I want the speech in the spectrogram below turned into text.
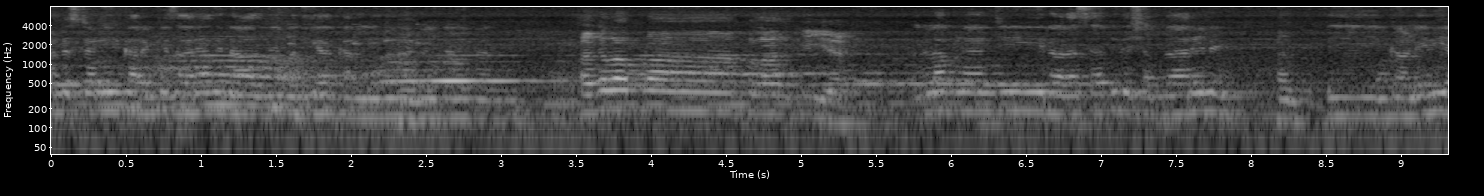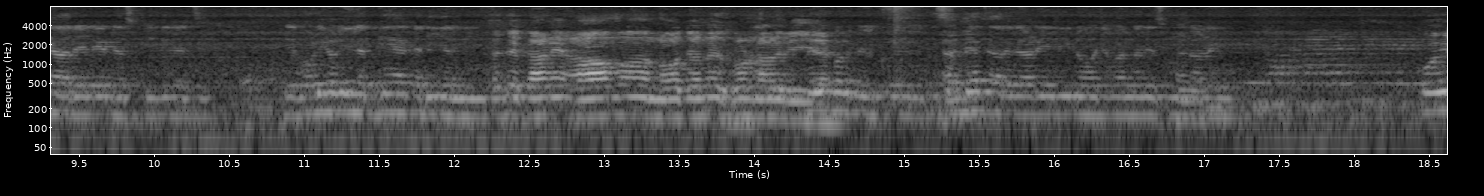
ਅੰਡਰਸਟੈਂਡਿੰਗ ਕਰਕੇ ਸਾਰਿਆਂ ਦੇ ਨਾਲ ਦੇ ਵਧੀਆ ਕਰ ਲਈ ਦੀ ਗੱਲ ਨਹੀਂ ਕਰਦੀ ਅਗਲਾ ਆਪਣਾ ਪਲਾਨ ਕੀ ਹੈ? ਅਗਲਾ ਪਲਾਨ ਜੀ ਰਾਜਾ ਸਾਹਿਬ ਜੀ ਦੇ ਸ਼ਬਦ ਆ ਰਹੇ ਨੇ ਹਾਂਜੀ। ਤੇ ਗਾਣੇ ਵੀ ਆ ਰਹੇ ਨੇ ਇੰਡਸਟਰੀ ਦੇ ਵਿੱਚ ਤੇ ਹੌਲੀ ਹੌਲੀ ਲੱਗੇ ਆ ਕਰੀ ਜਾਂਦੀ। ਜੇ ਗਾਣੇ ਆਮ ਨੌਜਵਾਨਾਂ ਦੇ ਸੁਣਨ ਵਾਲੇ ਵੀ ਹੈ ਬਿਲਕੁਲ ਬਿਲਕੁਲ ਸੱਭਿਆਚਾਰ ਗਾਣੇ ਜੀ ਨੌਜਵਾਨਾਂ ਦੇ ਸੁਣਨ ਵਾਲੇ। ਕੋਈ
